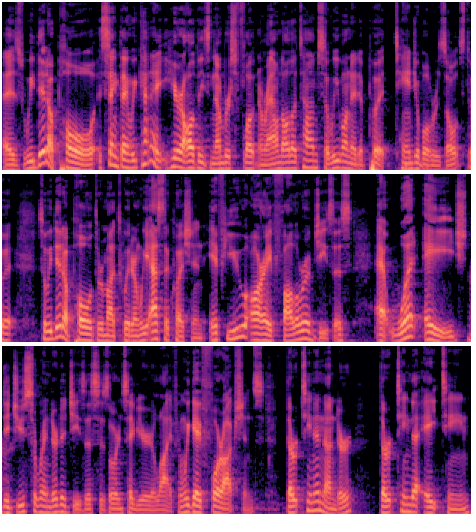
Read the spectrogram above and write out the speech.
As we did a poll, same thing, we kind of hear all these numbers floating around all the time. So we wanted to put tangible results to it. So we did a poll through my Twitter and we asked the question if you are a follower of Jesus, at what age did you surrender to Jesus as Lord and Savior of your life? And we gave four options 13 and under, 13 to 18,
